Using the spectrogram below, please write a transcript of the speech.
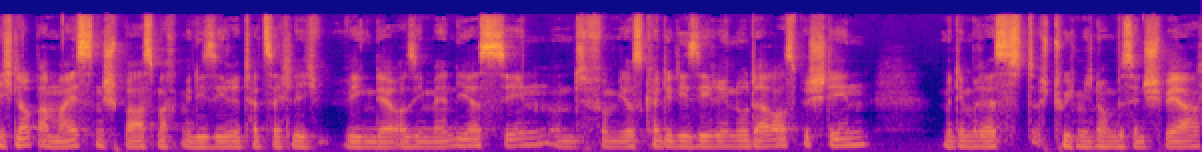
Ich glaube, am meisten Spaß macht mir die Serie tatsächlich wegen der Ozymandias-Szenen und von mir aus könnte die Serie nur daraus bestehen. Mit dem Rest tue ich mich noch ein bisschen schwer.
